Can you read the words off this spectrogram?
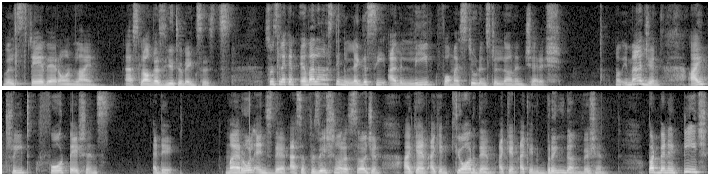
will stay there online as long as YouTube exists. So it's like an everlasting legacy I will leave for my students to learn and cherish. Now imagine I treat four patients a day. My role ends there. As a physician or a surgeon, I can I can cure them. I can I can bring them vision. But when I teach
